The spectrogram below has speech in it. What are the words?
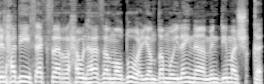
للحديث أكثر حول هذا الموضوع ينضم إلينا من دمشق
